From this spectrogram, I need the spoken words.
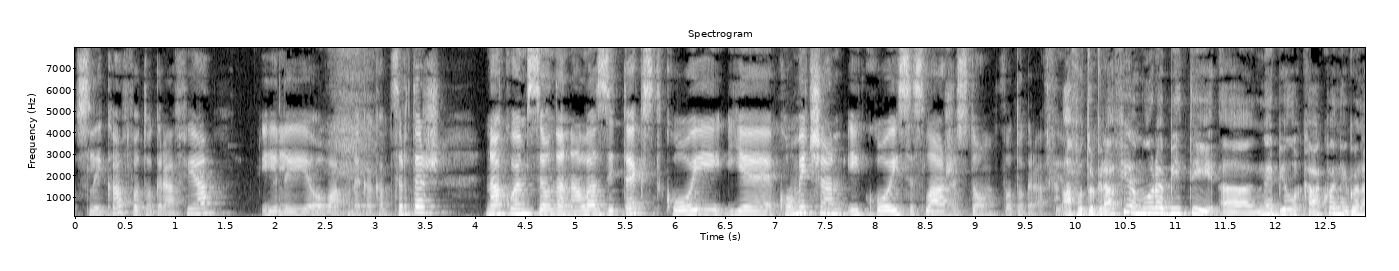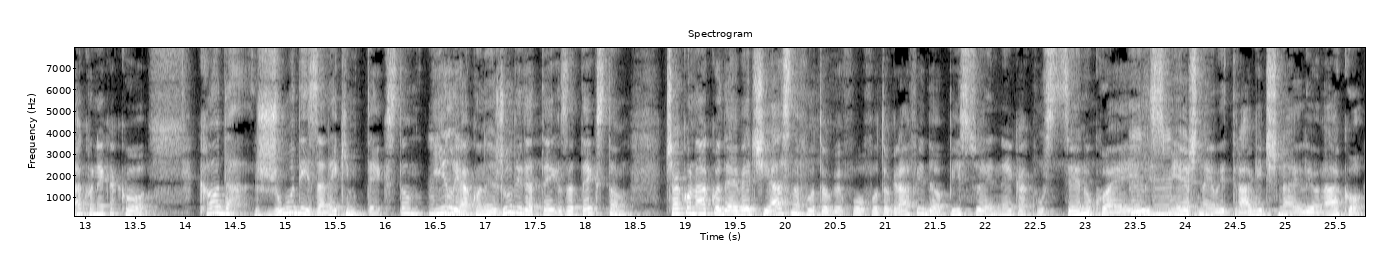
slika, fotografija ili ovako nekakav crtež na kojem se onda nalazi tekst koji je komičan i koji se slaže s tom fotografijom. A fotografija mora biti a, ne bilo kakva, nego onako nekako kao da žudi za nekim tekstom ili ako ne žudi da te- za tekstom, čak onako da je već jasna foto- po fotografiji da opisuje nekakvu scenu koja je ili smiješna ili tragična ili onako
